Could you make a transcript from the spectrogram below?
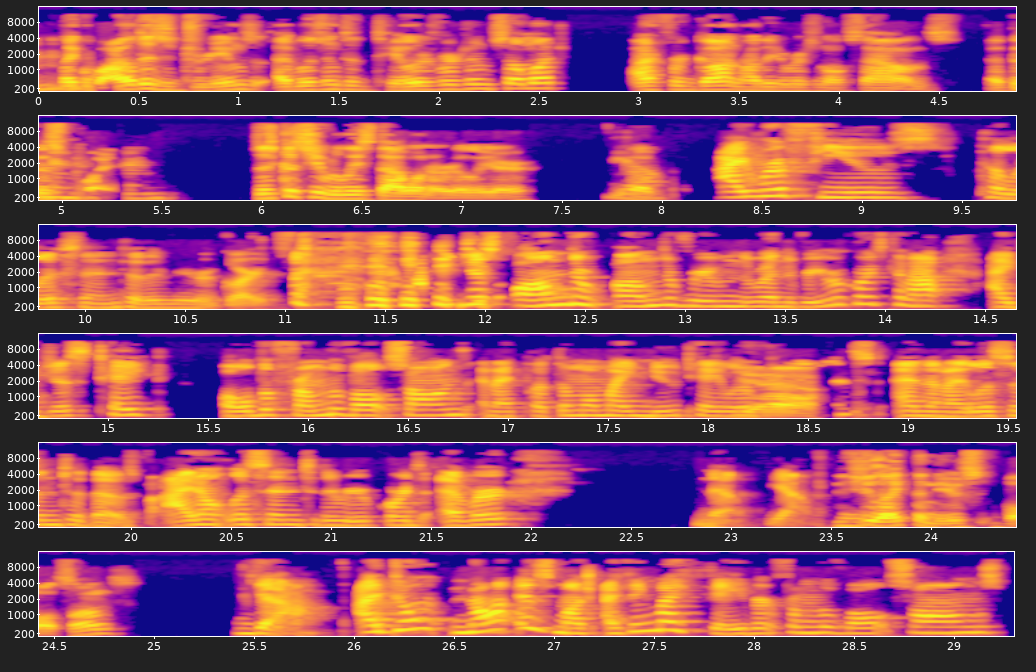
Mm. Like Wildest Dreams, I've listened to the Taylor's version so much, I've forgotten how the original sounds at this Mhm. point. Just because she released that one earlier. Yeah. I refuse to listen to the re-records. Just on the on the room when the re-records come out, I just take all the From the Vault songs and I put them on my new Taylor Yeah. playlist and then I listen to those. But I don't listen to the re-records ever. No, yeah. Did you like the new Vault songs? Yeah. I don't not as much. I think my favorite from the Vault songs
